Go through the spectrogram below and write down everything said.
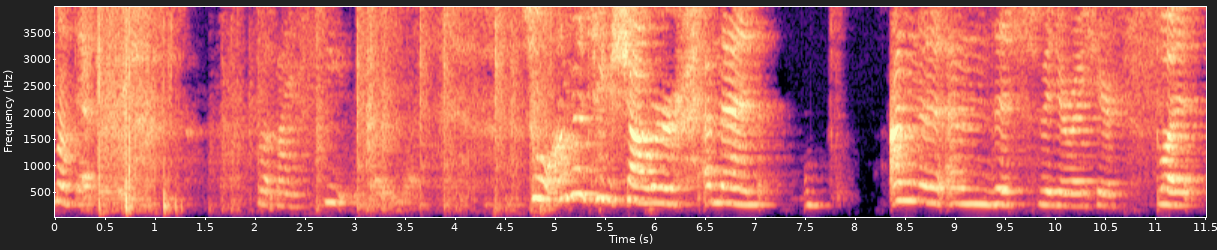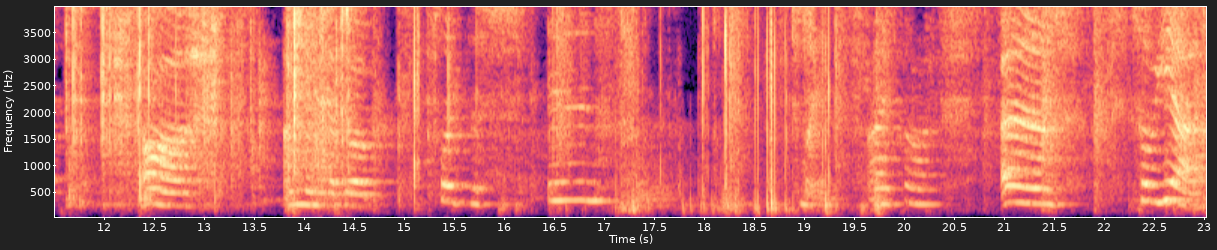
Not that. But my feet are wet. So I'm gonna take a shower and then I'm gonna end this video right here. But uh I'm gonna have to plug this in to my iPod. And so yeah,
